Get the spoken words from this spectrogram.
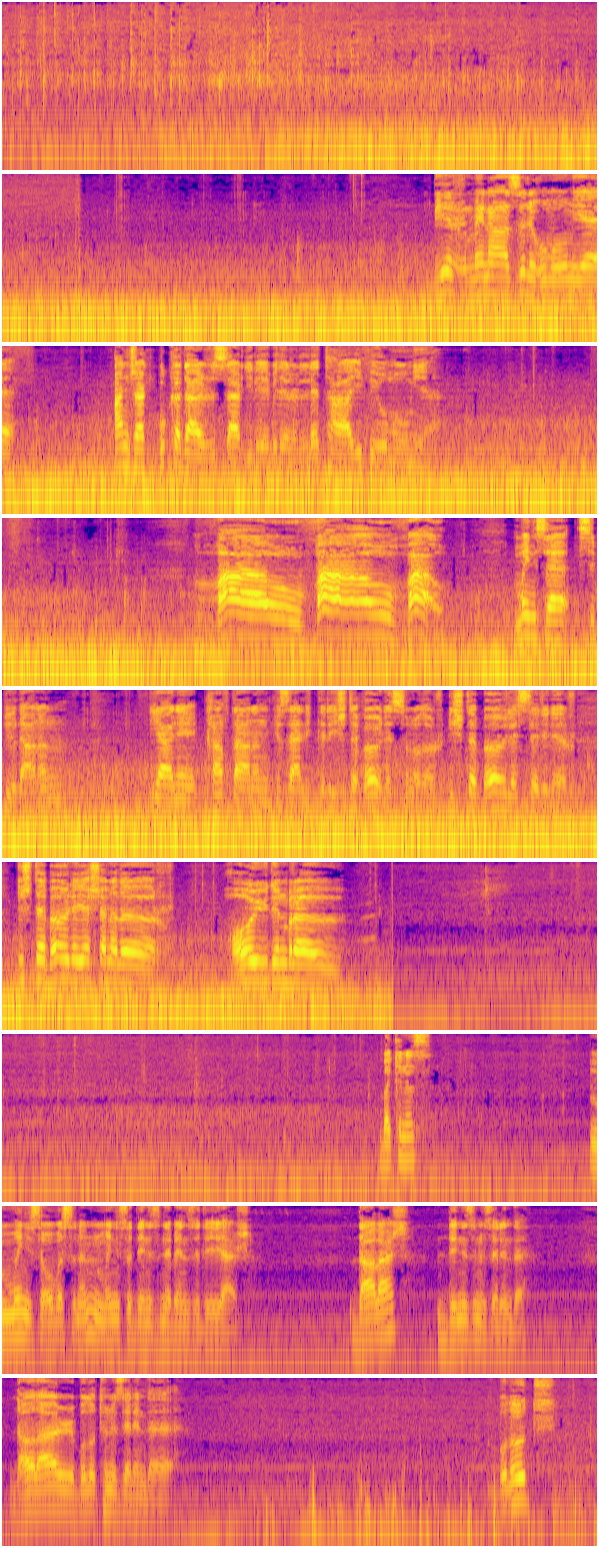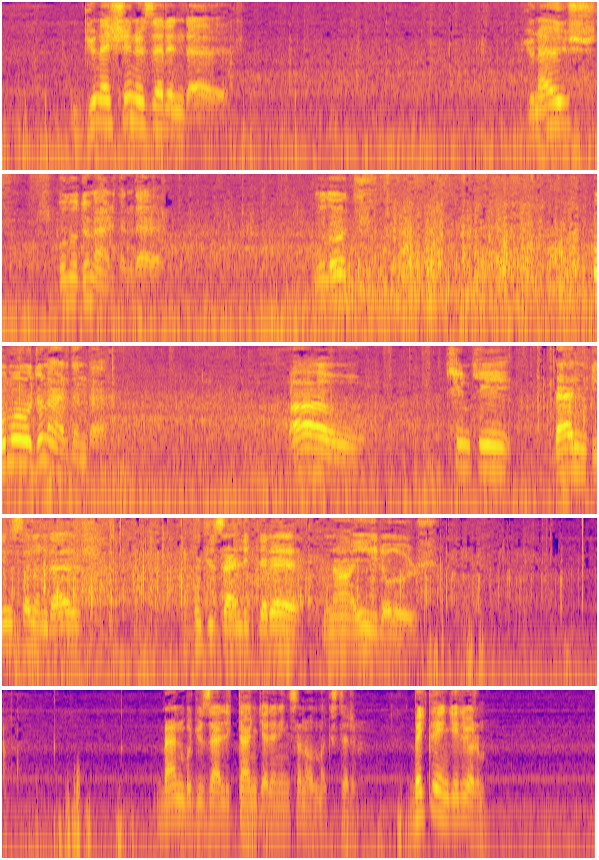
Bir menazır umumiye ancak bu kadar sergileyebilir letaif-i umumiye. Wow, wow, wow. Manisa Dağı'nın yani Kaf güzellikleri işte böyle sunulur, işte böyle serilir, işte böyle yaşanılır. Hoydun bro. Bakınız Manisa Ovası'nın Manisa Denizi'ne benzediği yer. Dağlar denizin üzerinde. Dağlar bulutun üzerinde. Bulut güneşin üzerinde. Güneş bulutun ardında. Bulut umudun ardında. Wow. Kim ki ben insanım der, bu güzelliklere nail olur. Ben bu güzellikten gelen insan olmak isterim. Bekleyin geliyorum.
